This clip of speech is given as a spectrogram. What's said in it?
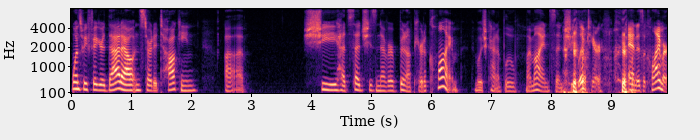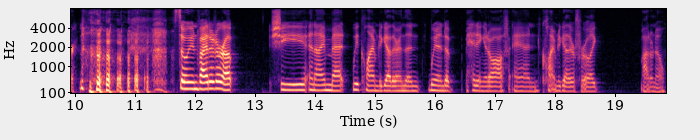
once we figured that out and started talking, uh, she had said she's never been up here to climb, which kind of blew my mind since she lived here and is a climber. so we invited her up. She and I met, we climbed together, and then we ended up hitting it off and climbed together for like, I don't know,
